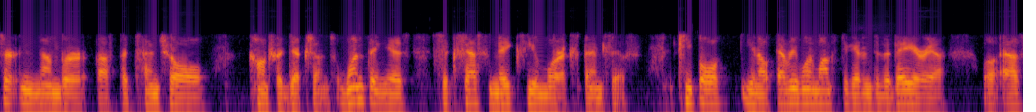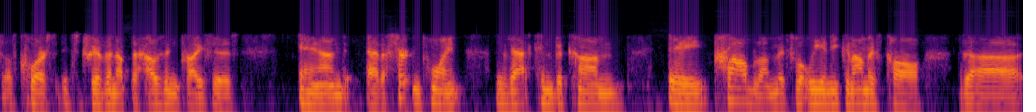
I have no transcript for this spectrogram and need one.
certain number of potential contradictions. One thing is success makes you more expensive. People, you know, everyone wants to get into the Bay Area. Well, as of course, it's driven up the housing prices. And at a certain point, that can become a problem. It's what we in economics call the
